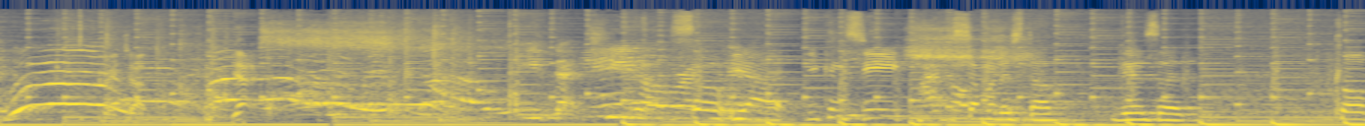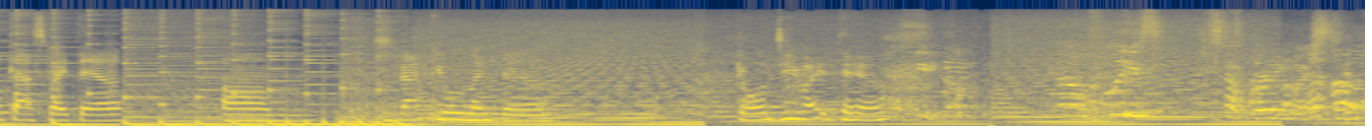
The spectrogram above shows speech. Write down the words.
Great job. Yes! Eat that Cheeto right So yeah, you can see some of the stuff. There's a chloroplast right there. Um, vacuole right there. Golgi right there. No, please stop burning hurting myself.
